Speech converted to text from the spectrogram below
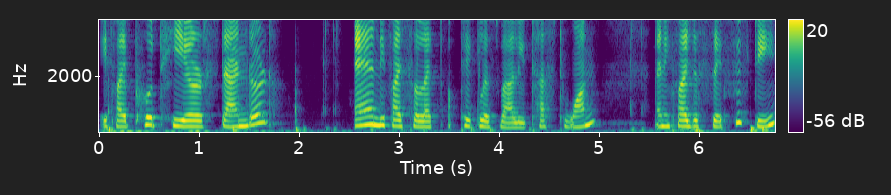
if I put here standard and if I select a pick list value test one, and if I just say 50,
